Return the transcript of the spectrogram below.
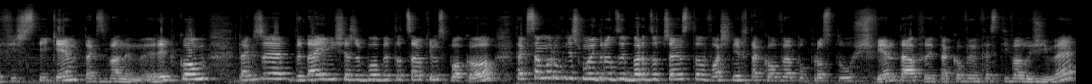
fish stickiem, tak zwanym rybką. Także wydaje mi się, że byłoby to całkiem spoko. Tak samo również, moi drodzy, bardzo często właśnie w takowe po prostu święta, w takowym festiwalu zimy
